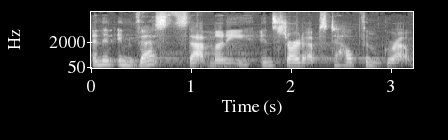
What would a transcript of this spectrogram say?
and then invests that money in startups to help them grow.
